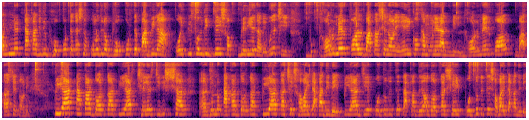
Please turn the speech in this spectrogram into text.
অন্যের টাকা যদি ভোগ করতে চাস না, কোনোদিনও ভোগ করতে পারবি না। ওই পিছন দিক দিয়েই সব বেরিয়ে যাবে, বুঝেছিস? ধর্মের কল বাতাসে নড়ে, এই কথা মনে রাখবি। ধর্মের কল বাতাসে নড়ে। প্রিয়ার টাকার দরকার প্রিয়ার ছেলের চিকিৎসার জন্য টাকার দরকার প্রিয়ার কাছে সবাই টাকা দিবে। প্রিয়ার যে পদ্ধতিতে টাকা দেওয়া দরকার, সেই পদ্ধতিতে সবাই টাকা দিবে।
